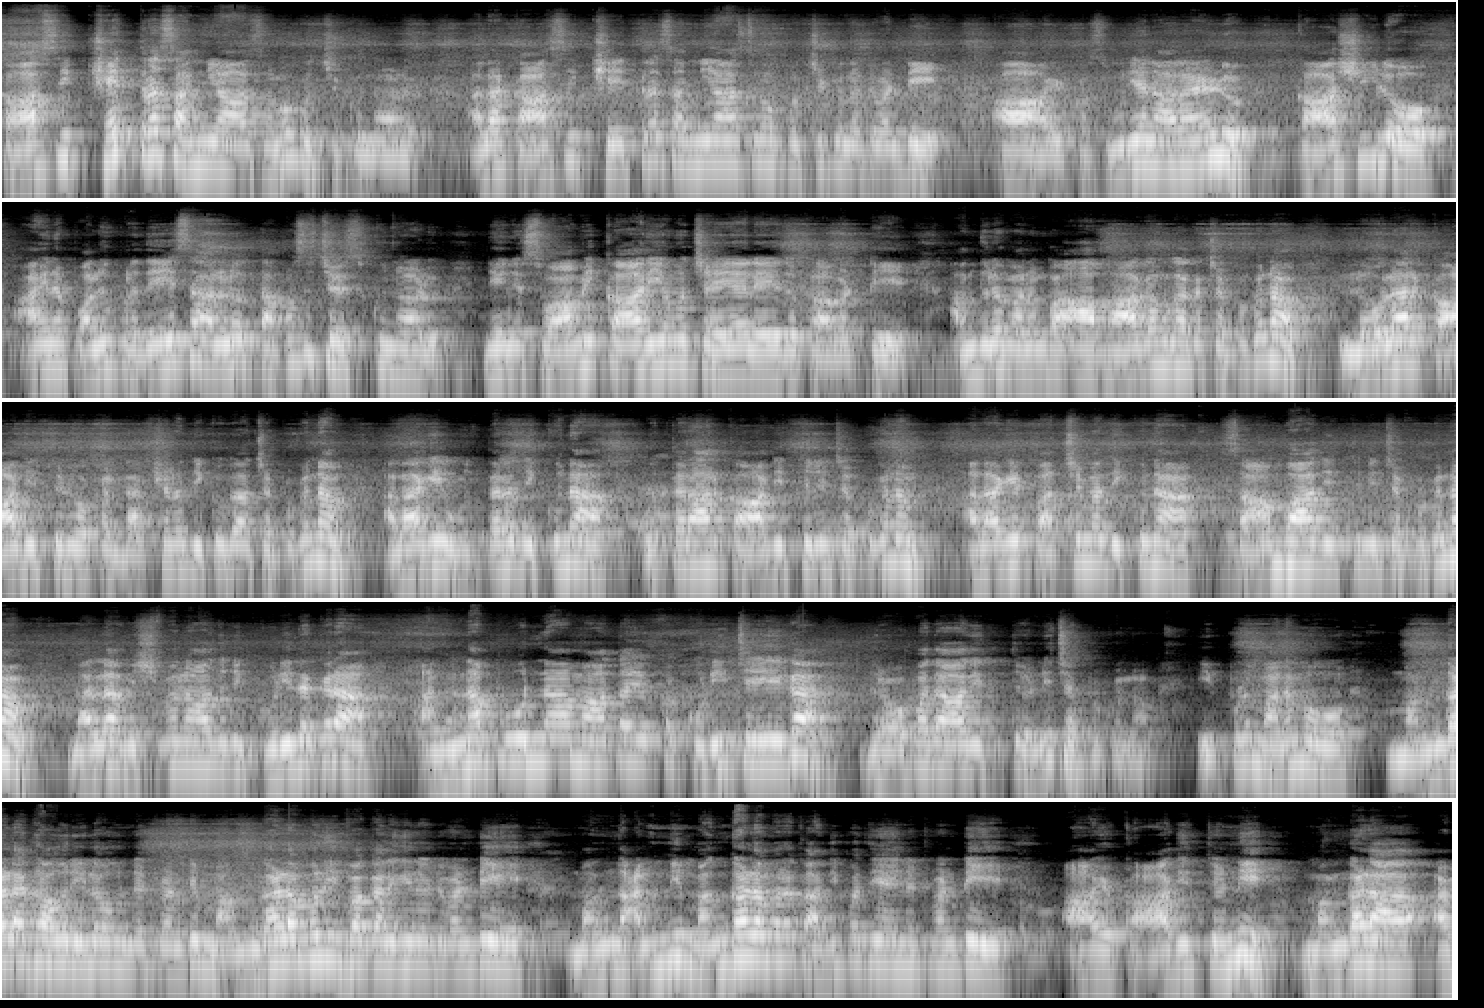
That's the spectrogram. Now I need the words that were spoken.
కాశీ క్షేత్ర సన్యాసము పుచ్చుకున్నాడు. అలా కాశీ క్షేత్ర సన్యాసము పుచ్చుకున్నటువంటి ఆ యొక్క సూర్యనారాయణుడు కాశీలో ఆయన పలు ప్రదేశాలలో తపస్సు చేసుకున్నాడు. నేను స్వామి కార్యము చేయలేదు కాబట్టి. అందులో మనం ఆ భాగంగా చెప్పుకున్నాం లోలార్క ఆదిత్యుడు ఒక దక్షిణ దిక్కుగా చెప్పుకున్నాం అలాగే ఉత్తర దిక్కున ఉత్తరార్క ఆదిత్యుని చెప్పుకున్నాం అలాగే పశ్చిమ దిక్కున సాంబాదిత్యుని చెప్పుకున్నాం మళ్ళా విశ్వనాథుని గుడి దగ్గర అన్నపూర్ణ మాత యొక్క కుడి చేయగా ద్రౌపదాదిత్యుడిని చెప్పుకున్నాం. ఇప్పుడు మనము మంగళగౌరిలో ఉన్నటువంటి మంగళములు ఇవ్వగలిగినటువంటి మంగ అన్ని మంగళములకు అధిపతి అయినటువంటి ఆ యొక్క ఆదిత్యుడిని మంగళ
